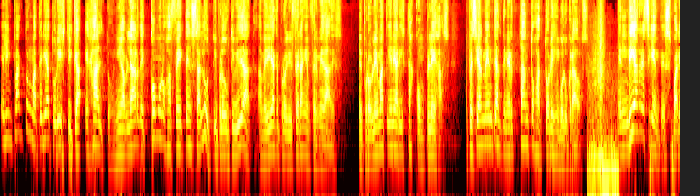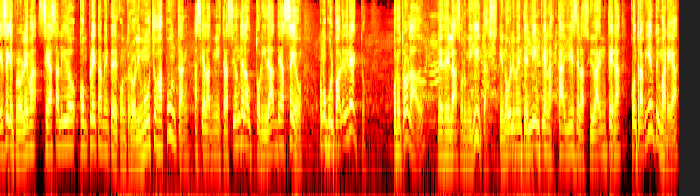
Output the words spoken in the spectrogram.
El impacto en materia turística es alto, ni hablar de cómo nos afecta en salud y productividad a medida que proliferan enfermedades. El problema tiene aristas complejas, especialmente al tener tantos actores involucrados. En días recientes parece que el problema se ha salido completamente de control y muchos apuntan hacia la administración de la autoridad de aseo como culpable directo. Por otro lado, desde las hormiguitas, que noblemente limpian las calles de la ciudad entera contra viento y marea,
